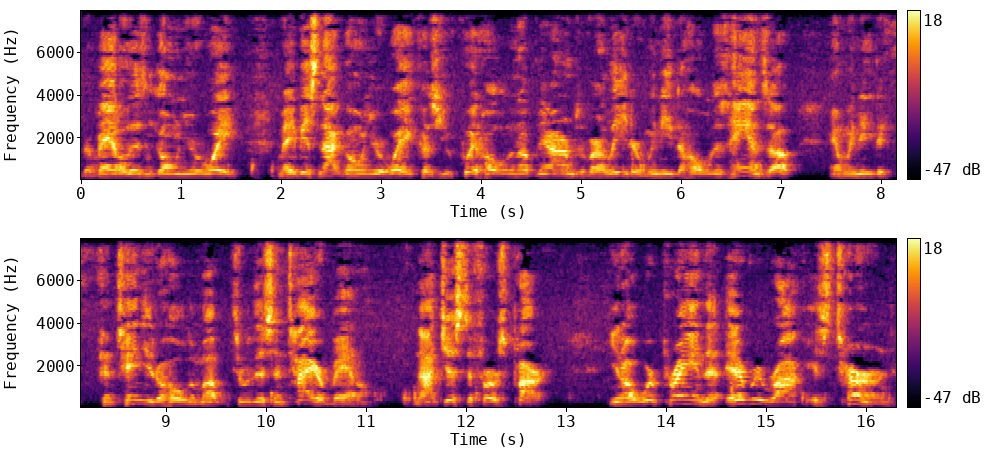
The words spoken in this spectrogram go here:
the battle isn't going your way? Maybe it's not going your way because you quit holding up the arms of our leader. We need to hold his hands up, and we need to continue to hold him up through this entire battle not just the first part. You know, we're praying that every rock is turned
